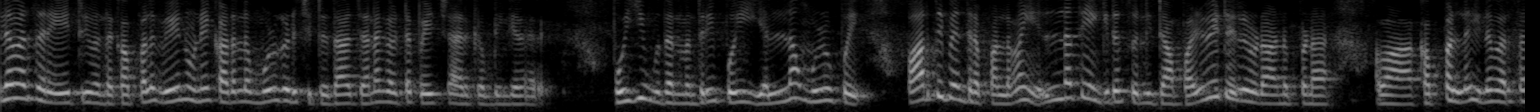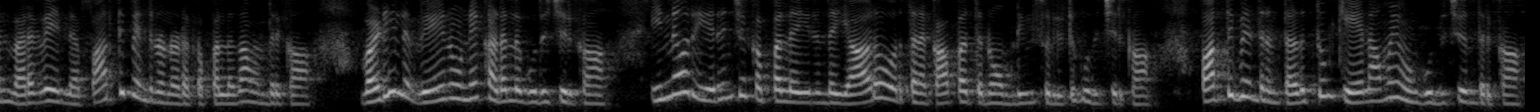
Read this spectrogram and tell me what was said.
இளவரசரை ஏற்றி வந்த கப்பலை வேணும்னே கடலை மூழ்கடிச்சிட்டு தான் ஜனங்கள்கிட்ட பேச்சா இருக்கு அப்படிங்கிறாரு. பொய் முதன் மந்திரி பொய் எல்லாம் முழு பொய். பார்த்திபேந்திர பல்லவன் எல்லாத்தையும் என்கிட்ட சொல்லிட்டான். பழுவேட்டரையரோட அனுப்பின கப்பலில் இளவரசன் வரவே இல்லை. பார்த்திபேந்திரனோட கப்பலில் தான் வந்திருக்கான். வழியில் வேணும்னே கடலில் குதிச்சிருக்கான். இன்னொரு எரிஞ்ச கப்பலில் இருந்த யாரோ ஒருத்தனை காப்பாற்றணும் அப்படின்னு சொல்லிட்டு குதிச்சிருக்கான். பார்த்திபேந்திரன் தடுத்தும் கேளாமல் இவன் குதிச்சிருந்திருக்கான்.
